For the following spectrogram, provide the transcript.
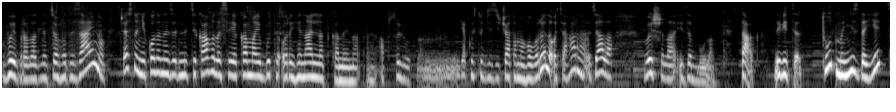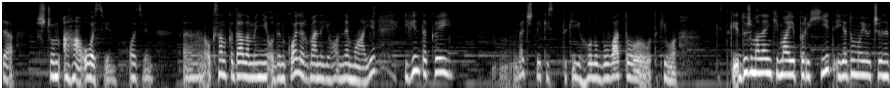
вибрала для цього дизайну. Чесно, ніколи не, цікавилася, яка має бути оригінальна тканина. Е, Абсолютно. Якось тоді з дівчатами говорили, оця гарна взяла, вишила і забула. Так, дивіться, тут мені здається, що. Ага, ось він. Ось він. Е, Оксанка дала мені один колір, в мене його немає. І він такий, бачите, якийсь такий голубовато, такий, якийсь такий дуже маленький має перехід, і я думаю, чи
